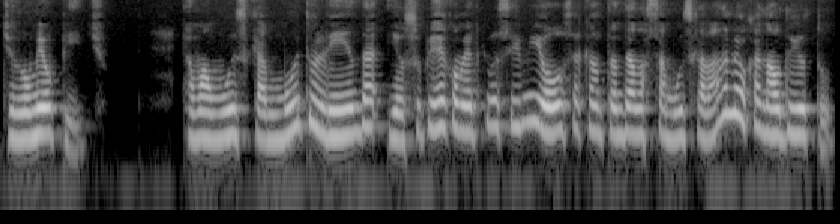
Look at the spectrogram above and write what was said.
de Lumeopídio. É uma música muito linda e eu super recomendo que você me ouça cantando essa música lá no meu canal do YouTube.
